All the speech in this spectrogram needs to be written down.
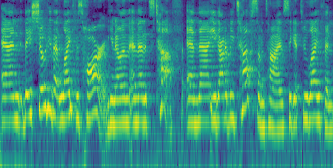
And they showed you that life is hard, you know, and, and that it's tough, and that you got to be tough sometimes to get through life. And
